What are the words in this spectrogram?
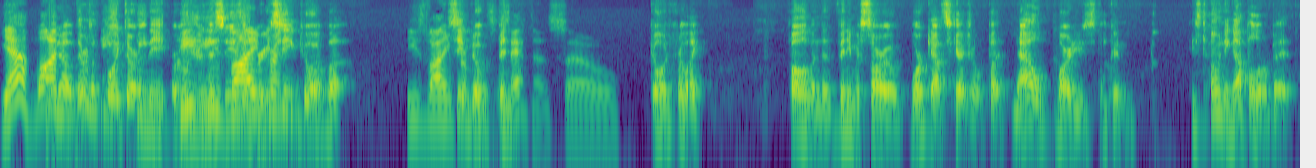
Yeah, well, you I know, mean, there was a point during the earlier the season where he for- seemed to have uh, he's vying seemed for to have been- Santos, so going for like following the Vinny Massaro workout schedule, but now Marty's looking, he's toning up a little bit.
